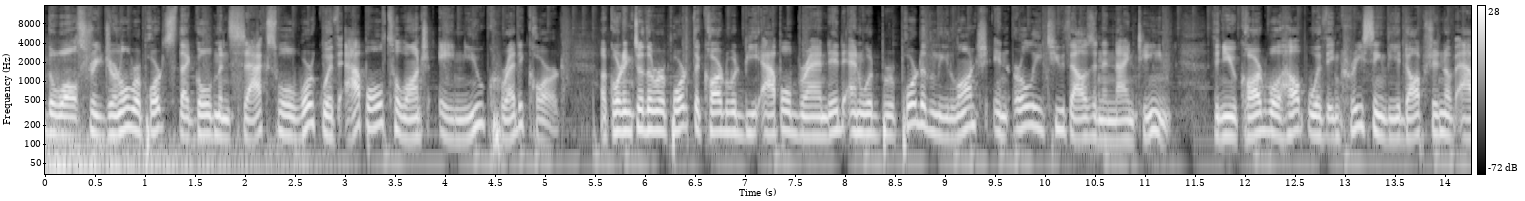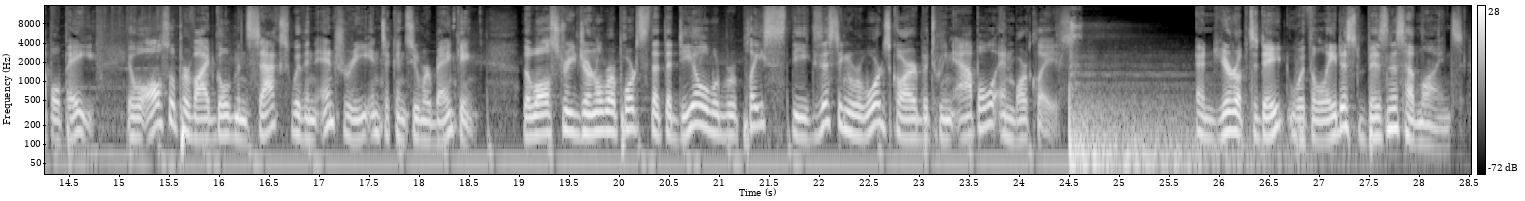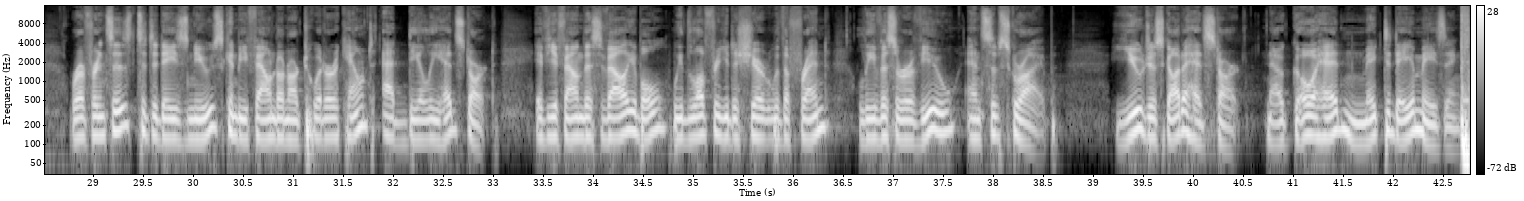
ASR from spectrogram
The Wall Street Journal reports that Goldman Sachs will work with Apple to launch a new credit card. According to the report, the card would be Apple branded and would reportedly launch in early 2019. The new card will help with increasing the adoption of Apple Pay. It will also provide Goldman Sachs with an entry into consumer banking. The Wall Street Journal reports that the deal would replace the existing rewards card between Apple and Barclays. And you're up to date with the latest business headlines. References to today's news can be found on our Twitter account at Daily Head Start. If you found this valuable, we'd love for you to share it with a friend, leave us a review, and subscribe. You just got a head start. Now go ahead and make today amazing.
